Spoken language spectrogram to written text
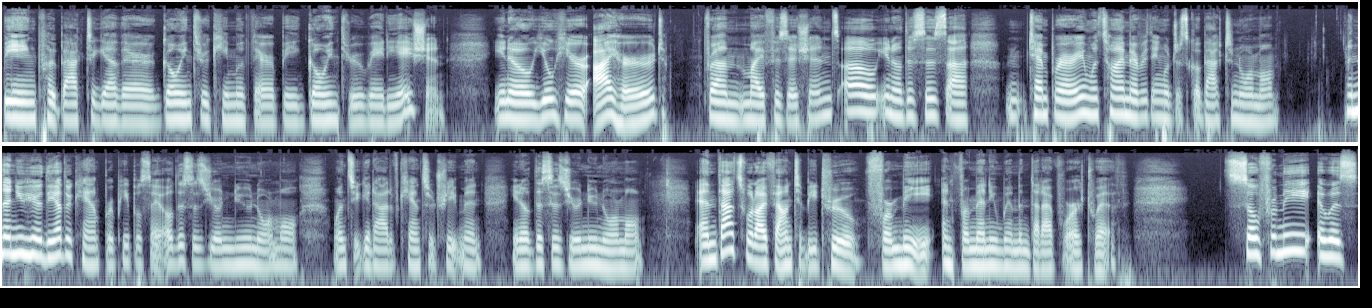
being put back together, going through chemotherapy, going through radiation. You know, you'll hear, I heard from my physicians, oh, you know, this is uh, temporary, and with time, everything will just go back to normal. And then you hear the other camp where people say, oh, this is your new normal once you get out of cancer treatment. You know, this is your new normal. And that's what I found to be true for me and for many women that I've worked with. So for me, it was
